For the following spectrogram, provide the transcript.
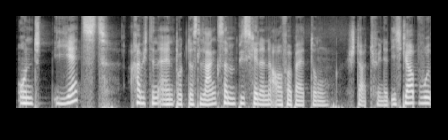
Und jetzt habe ich den Eindruck, dass langsam ein bisschen eine Aufarbeitung stattfindet. Ich glaube,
